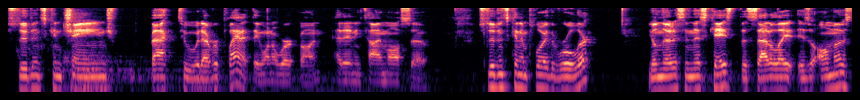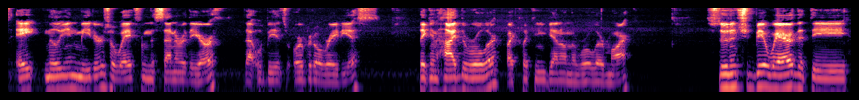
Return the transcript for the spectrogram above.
Students can change back to whatever planet they want to work on at any time also. Students can employ the ruler. You'll notice in this case the satellite is almost 8 million meters away from the center of the Earth. That will be its orbital radius. They can hide the ruler by clicking again on the ruler mark. Students should be aware that the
